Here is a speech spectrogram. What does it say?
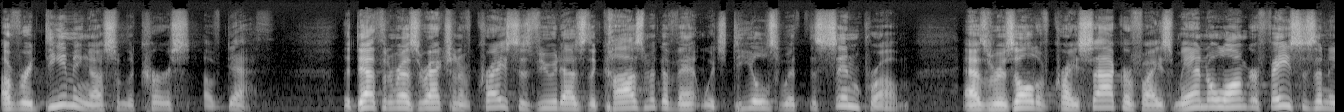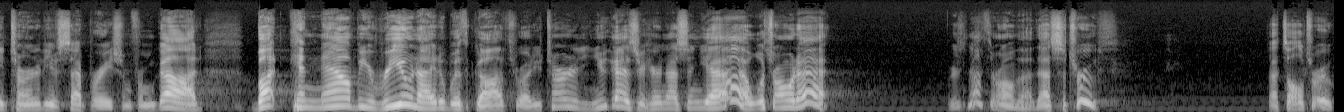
of redeeming us from the curse of death. The death and resurrection of Christ is viewed as the cosmic event which deals with the sin problem. As a result of Christ's sacrifice, man no longer faces an eternity of separation from God, but can now be reunited with God throughout eternity. And you guys are here now saying, Yeah, what's wrong with that? There's nothing wrong with that. That's the truth. That's all true.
